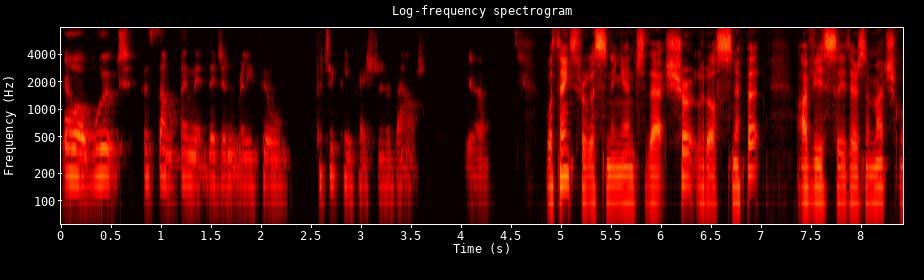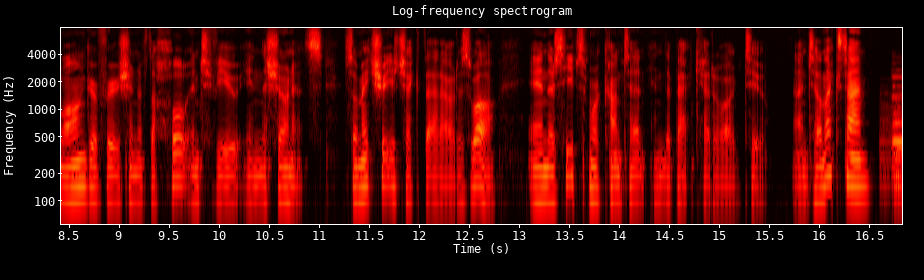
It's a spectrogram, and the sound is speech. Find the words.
yeah. or worked for something that they didn't really feel particularly passionate about. Yeah. Well, thanks for listening in to that short little snippet. Obviously, there's a much longer version of the whole interview in the show notes, so make sure you check that out as well. And there's heaps more content in the back catalog, too. Until next time.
